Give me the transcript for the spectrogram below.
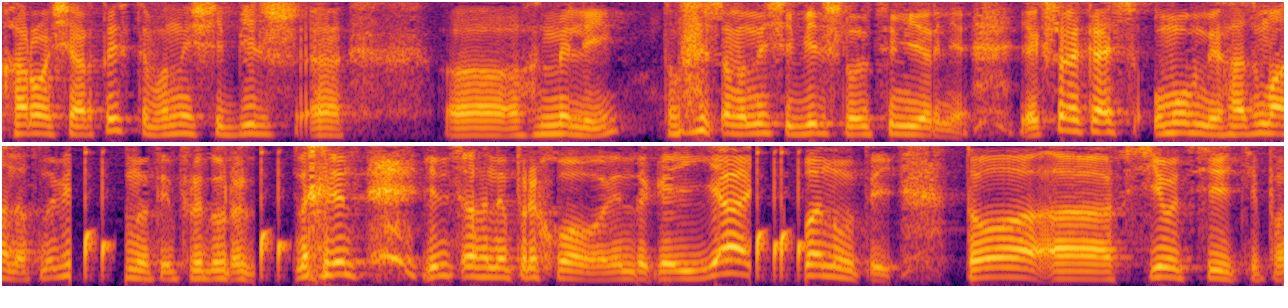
хороші артисти, вони ще більш гнилі, тому що вони ще більш лицемірні. Якщо якась умовний газманов, ну він придурок, він, він цього не приховував. Він такий, я єбанутий. То е, всі оці, типу,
